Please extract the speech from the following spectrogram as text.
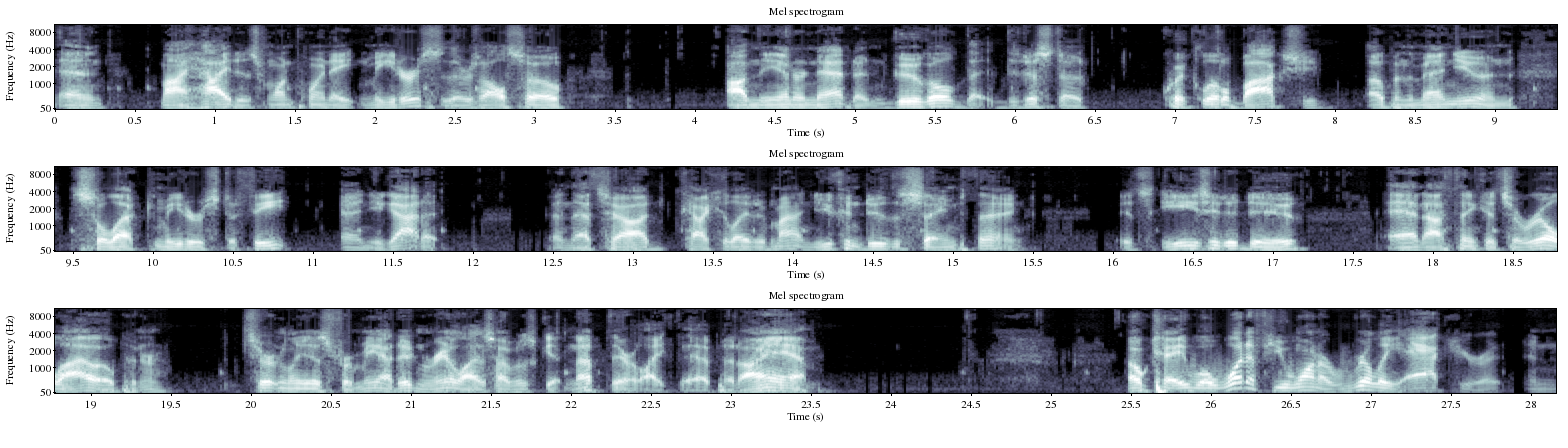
and my height is 1.8 meters. There's also on the internet and Google just a quick little box. You open the menu and select meters to feet, and you got it. And that's how I calculated mine. You can do the same thing. It's easy to do, and I think it's a real eye opener. Certainly is for me. I didn't realize I was getting up there like that, but I am. Okay, well, what if you want a really accurate, and,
